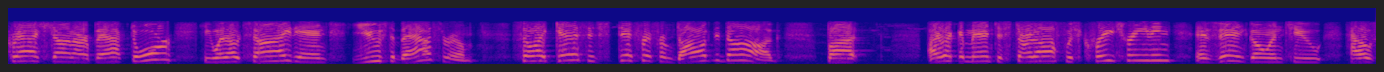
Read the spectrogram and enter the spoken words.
scratched on our back door. He went outside and used the bathroom. So I guess it's different from dog to dog. But I recommend to start off with crate training and then go into house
